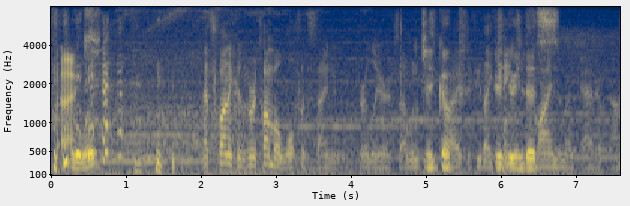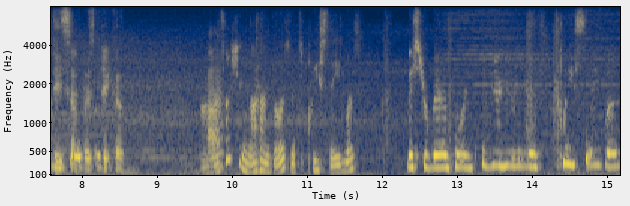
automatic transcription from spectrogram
Wait, what? That's funny because we were talking about Wolfenstein earlier, so I wouldn't be Jacob, surprised if he like you're changed doing his this. mind and like added. on. Please help us, Jacob. Uh, Huh? That's actually not how it goes. It's please save us. Mr. Van Horn, if you're hearing this, please save us.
